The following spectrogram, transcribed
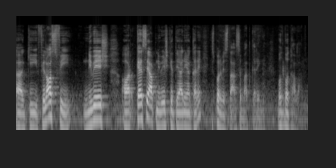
की फिलॉसफी, निवेश और कैसे आप निवेश की तैयारियाँ करें, इस पर विस्तार से बात करेंगे। बहुत बहुत आभार।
